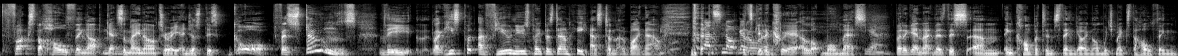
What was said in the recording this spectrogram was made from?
fucks the whole thing up, gets the main artery, and just this gore festoons the like. He's put a few newspapers down. He has to know by now. That's not going it's going to create a lot more mess. Yeah. But again, like, there's this um, incompetence thing going on, which makes the whole thing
